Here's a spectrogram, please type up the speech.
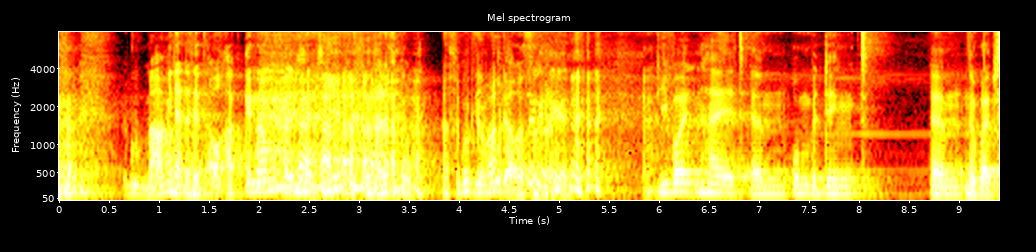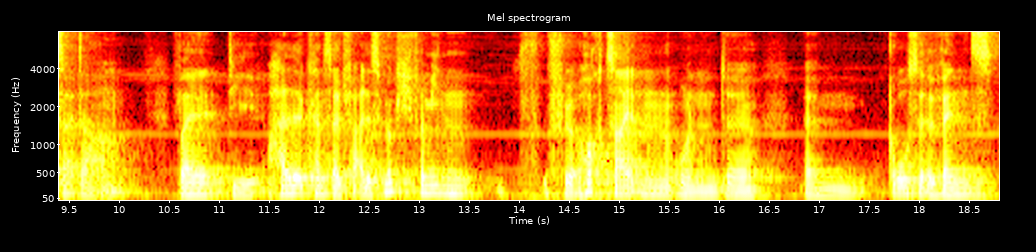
Gut, Marvin hat das jetzt auch abgenommen, qualitativ. Alles gut. Hast du gut Sieht gemacht? gut aus. Danke, danke. Die wollten halt ähm, unbedingt ähm, eine Webseite haben, weil die Halle kannst du halt für alles Mögliche vermieten, für Hochzeiten und äh, ähm, große Events.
